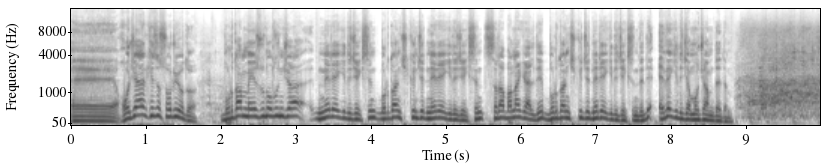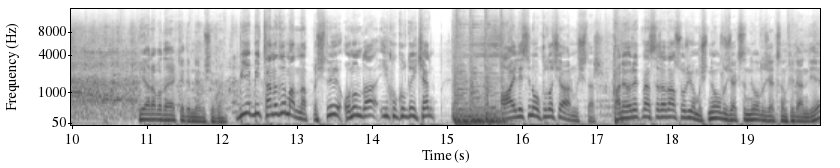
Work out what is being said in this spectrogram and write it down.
Ee, hoca herkese soruyordu. Buradan mezun olunca nereye gideceksin? Buradan çıkınca nereye gideceksin? Sıra bana geldi. Buradan çıkınca nereye gideceksin dedi. Eve gideceğim hocam dedim. Bir araba dayak yedim demiş efendim. Bir, bir tanıdığım anlatmıştı. Onun da ilkokuldayken ailesini okula çağırmışlar. Hani öğretmen sıradan soruyormuş ne olacaksın ne olacaksın filan diye.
